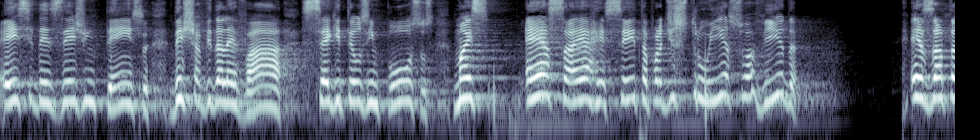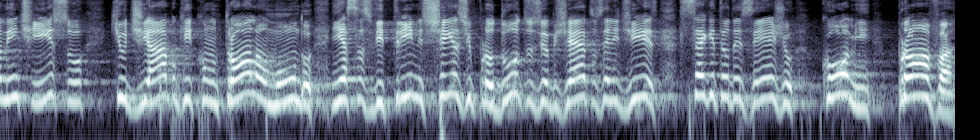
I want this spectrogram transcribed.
é esse desejo intenso, deixa a vida levar, segue teus impulsos, mas essa é a receita para destruir a sua vida. Exatamente isso que o diabo que controla o mundo e essas vitrines cheias de produtos e objetos, ele diz: segue teu desejo, come, prova,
